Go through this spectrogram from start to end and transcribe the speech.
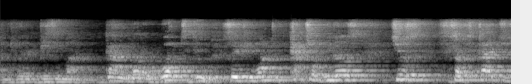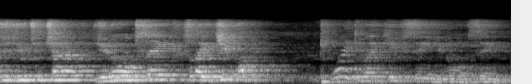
I'm a very busy man. Got a lot of work to do. So if you want to catch up with us, just subscribe to this YouTube channel. You know what I'm saying? So that you keep up. Why do I keep saying you know what I'm saying?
